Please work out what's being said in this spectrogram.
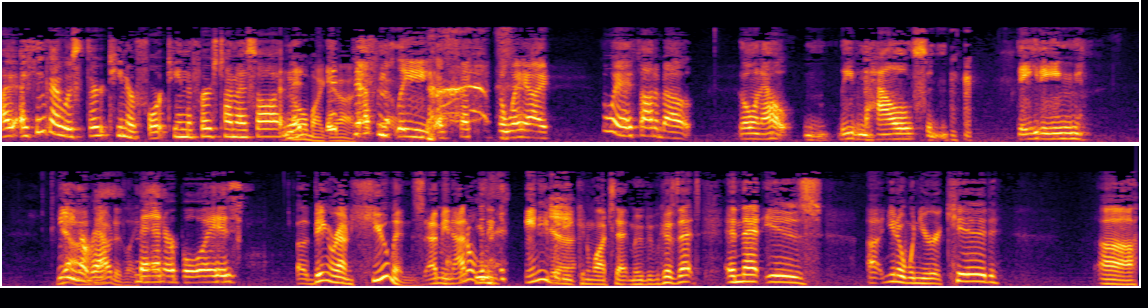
I, I think I was 13 or 14 the first time I saw it, and Oh it, my it gosh. definitely affected the way I the way I thought about going out and leaving the house and dating, being Yeah, around men or boys. Uh, being around humans. I mean, I don't think anybody Yeah. can watch that movie because that's and that is, uh, you know, when you're a kid. Uh,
